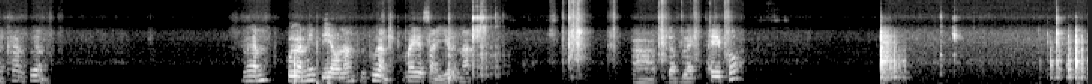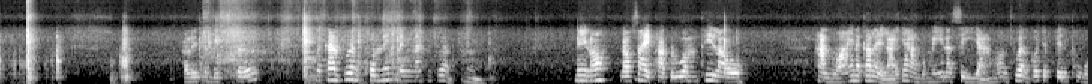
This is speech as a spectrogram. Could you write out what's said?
นะคะเพื่อน เนื้อเกลือนิดเดียวนะเพื่อนๆไม่ใส่เยอะนะอ่า the black pepper a little bit stir นะคะเพื่อนคนนิดนึงนะเพื่อนอนี่เนาะเราใส่ผักรวมที่เราหั่นไว้นะคะหลาย ๆ อย่างตรงนี้นะสี่อย่างเนาะเพื่อนก็จะเป็นถั่ว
